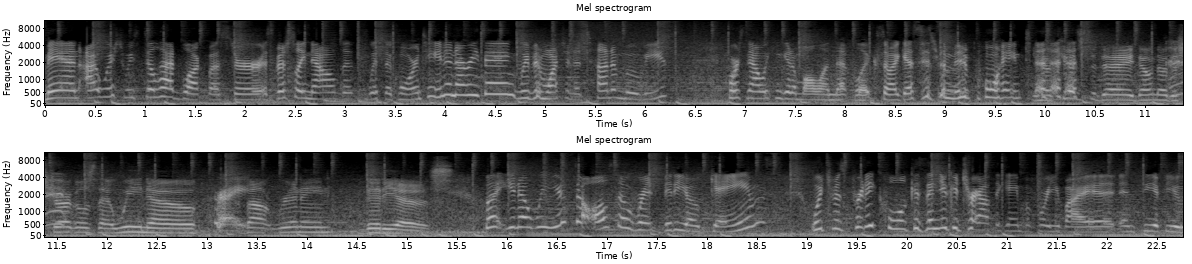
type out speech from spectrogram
Man, I wish we still had Blockbuster, especially now that with the quarantine and everything. We've been watching a ton of movies. Of course, now we can get them all on Netflix, so I guess it's a moot point. You know, kids today don't know the struggles that we know right. about renting videos. But you know, we used to also rent video games, which was pretty cool because then you could try out the game before you buy it and see if you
